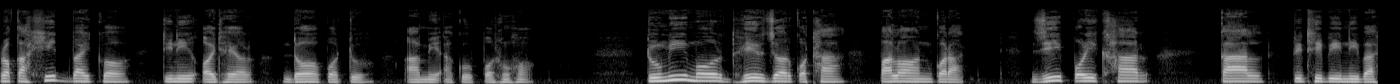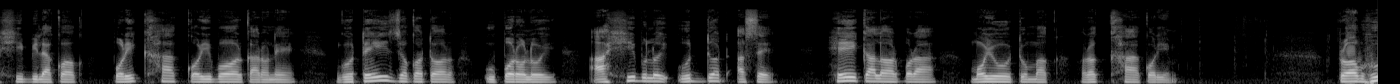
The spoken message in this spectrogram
প্ৰকাশিত বাক্য তিনি অধ্যায়ৰ দহ পদটো আমি আকৌ পঢ়োঁ হওক। তুমি মোৰ ধৈৰ্যৰ কথা পালন কৰাত যি পৰীক্ষাৰ কাল পৃথিৱী নিবাসীবিলাকক পৰীক্ষা কৰিবৰ কাৰণে গোটেই জগতৰ ওপৰলৈ আহিবলৈ উদ্যত আছে সেই কালৰ পৰা ময়ো তোমাক ৰক্ষা কৰিম। প্ৰভু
